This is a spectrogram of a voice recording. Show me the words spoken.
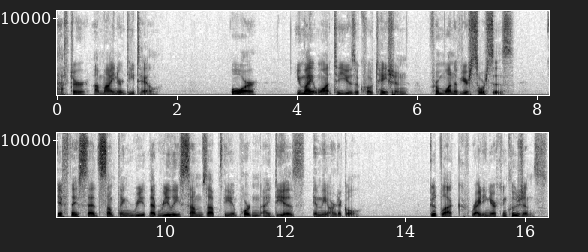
after a minor detail. Or you might want to use a quotation from one of your sources if they said something re that really sums up the important ideas in the article. Good luck writing your conclusions.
